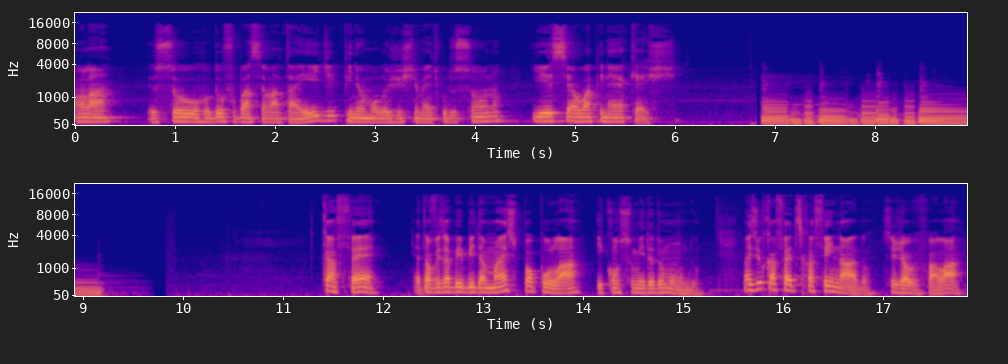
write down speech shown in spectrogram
Olá, eu sou Rodolfo Bacelar Taide, pneumologista e médico do sono, e esse é o Apneia Cast. Café é talvez a bebida mais popular e consumida do mundo. Mas e o café descafeinado? Você já ouviu falar?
